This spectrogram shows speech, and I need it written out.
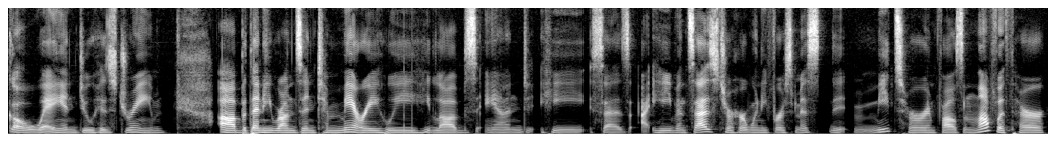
go away and do his dream. Uh, but then he runs into Mary, who he, he loves, and he says, he even says to her when he first miss, meets her and falls in love with her,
